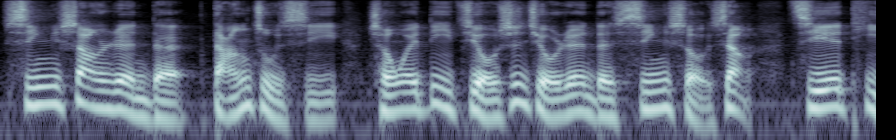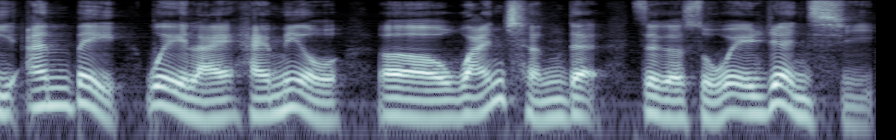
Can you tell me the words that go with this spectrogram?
新上任的党主席，成为第九十九任的新首相，接替安倍未来还没有呃完成的这个所谓任期。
